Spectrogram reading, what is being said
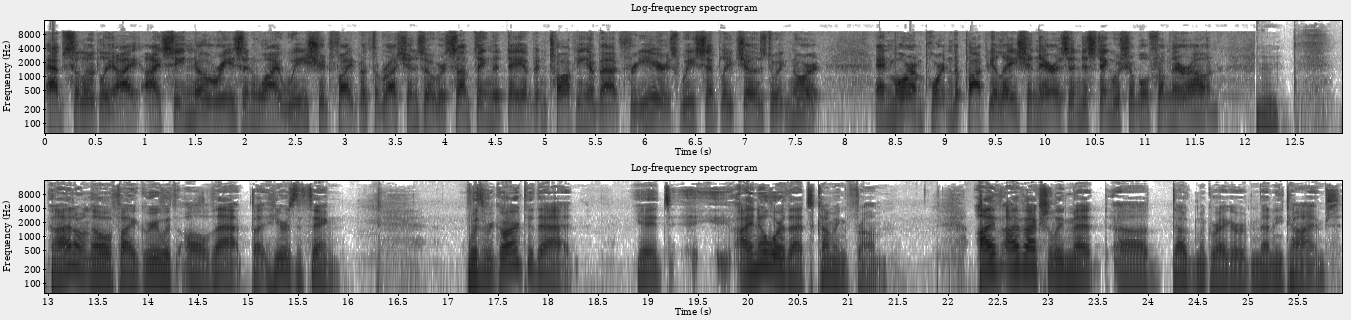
absolutely. I, I see no reason why we should fight with the Russians over something that they have been talking about for years. We simply chose to ignore it. And more important, the population there is indistinguishable from their own. Hmm. Now, I don't know if I agree with all that, but here's the thing. With regard to that, it's, I know where that's coming from. I've I've actually met uh, Doug Macgregor many times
